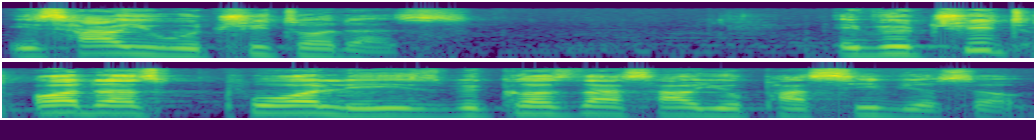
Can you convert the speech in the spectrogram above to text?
is how you will treat others. If you treat others poorly, it's because that's how you perceive yourself.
